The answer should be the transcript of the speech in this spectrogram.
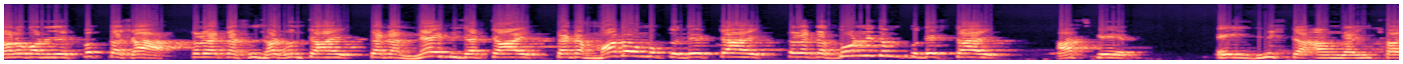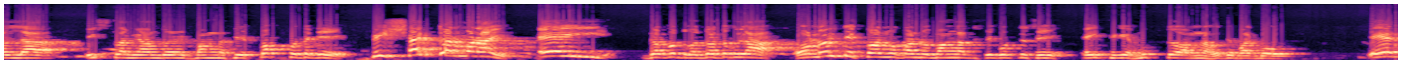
জনগণের যে প্রত্যাশা, তারা একটা সুশাসন চায়, তারা একটা ন্যায় বিচার চায়, তারা একটা মাদক মুক্ত দেশ চায়, তারা একটা দুর্নীতিমুক্ত দেশ চায়। আজকের এই জিনিসটা আমরা ইনশাল্লাহ ইসলামী আন্দোলনের বাংলাদেশের পক্ষ থেকে বিশ্বাস কর্ম নাই এই যতগুলা অনৈতিক কর্মকাণ্ড বাংলাদেশে করতেছে এই থেকে মুক্ত আমরা হতে পারব। এর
